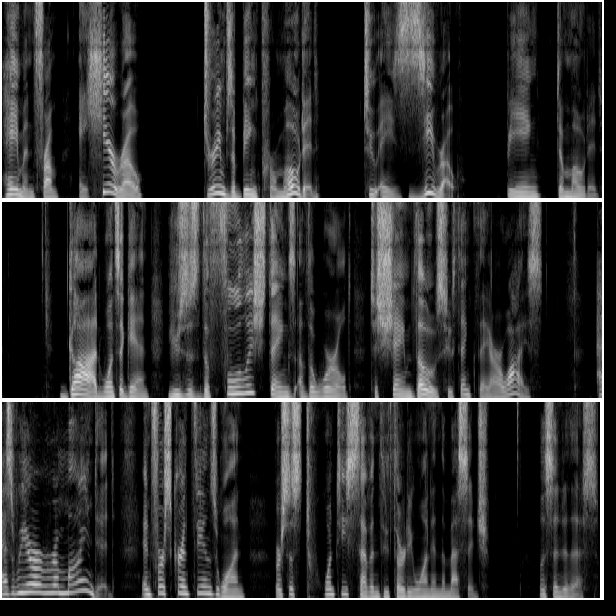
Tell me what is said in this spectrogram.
Haman from a hero, dreams of being promoted, to a zero, being demoted. God, once again, uses the foolish things of the world to shame those who think they are wise. As we are reminded in 1 Corinthians 1, verses 27 through 31 in the message. Listen to this.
